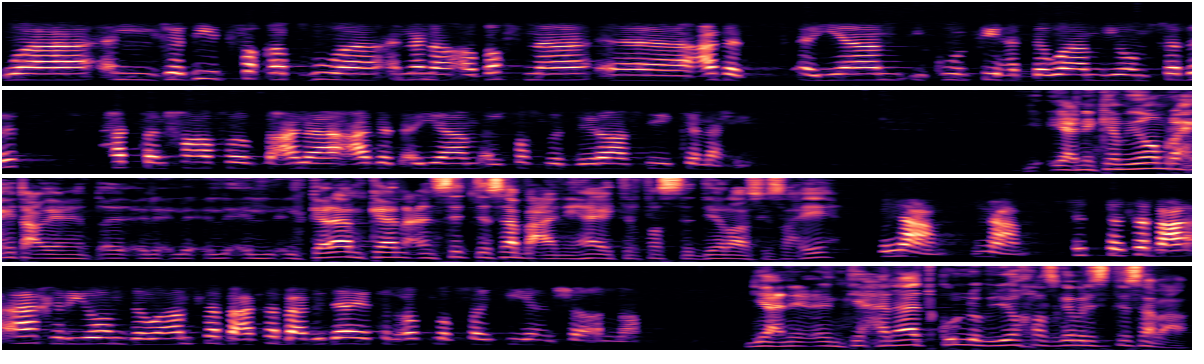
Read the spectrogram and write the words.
والجديد فقط هو أننا أضفنا آه، عدد أيام يكون فيها الدوام يوم سبت حتى نحافظ على عدد أيام الفصل الدراسي كما هي. يعني كم يوم راح يتع... يعني ال- ال- ال- ال- الكلام كان عن 6 7 نهاية الفصل الدراسي صحيح؟ نعم نعم. ستة سبعة آخر يوم دوام سبعة سبعة بداية العطلة الصيفية إن شاء الله. يعني الامتحانات كله بده يخلص قبل 6 7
